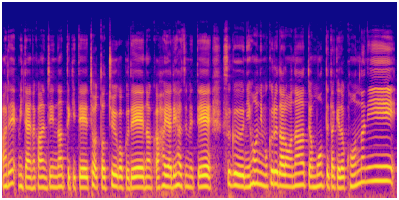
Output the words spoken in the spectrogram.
あれ？みたいな感じになってきてちょっと中国でなんか流行り始めてすぐ日本にも来るだろうなって思ってたけどこんなに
